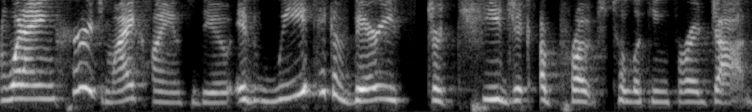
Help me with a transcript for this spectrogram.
what I encourage my clients to do is we take a very strategic approach to looking for a job.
